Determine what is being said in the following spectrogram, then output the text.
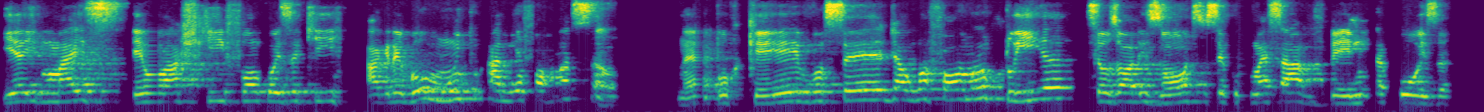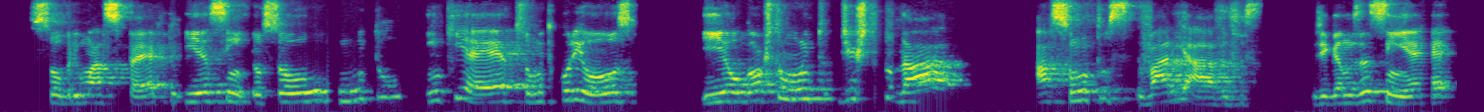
e aí, mas eu acho que foi uma coisa que agregou muito à minha formação né? Porque você de alguma forma amplia seus horizontes, você começa a ver muita coisa sobre um aspecto e assim, eu sou muito inquieto, sou muito curioso e eu gosto muito de estudar assuntos variados, digamos assim. É,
